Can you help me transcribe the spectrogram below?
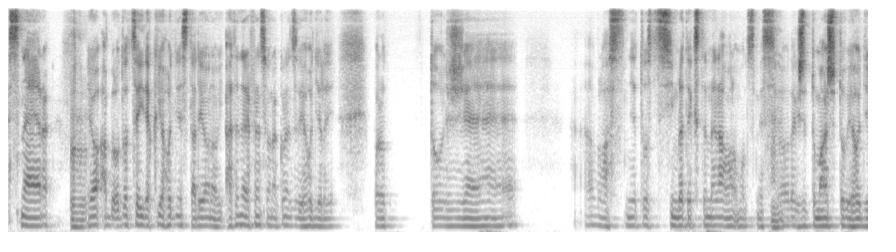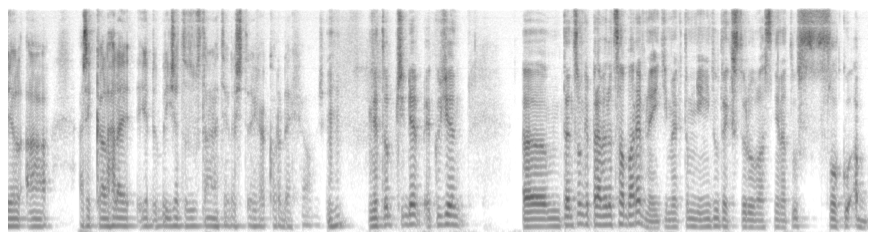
snare, uh-huh. jo, a bylo to celý takový hodně stadionový. A ten refrén jsme nakonec vyhodili, protože vlastně to s tímhle textem nedávalo moc smysl, mm. jo, takže Tomáš to vyhodil a, a říkal, hele, je dobrý, že to zůstane na těchto čtyřech akordech. Jo, že... mm. Mně to přijde, jakože um, ten song je právě docela barevný, tím, jak to mění tu texturu vlastně na tu sloku a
